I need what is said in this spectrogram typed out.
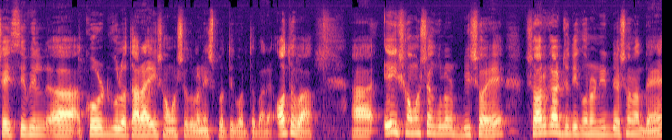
সেই সিভিল কোর্টগুলো তারা এই সমস্যাগুলো নিষ্পত্তি করতে পারে। অথবা এই সমস্যাগুলোর বিষয়ে সরকার যদি কোনো নির্দেশনা দেয়,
